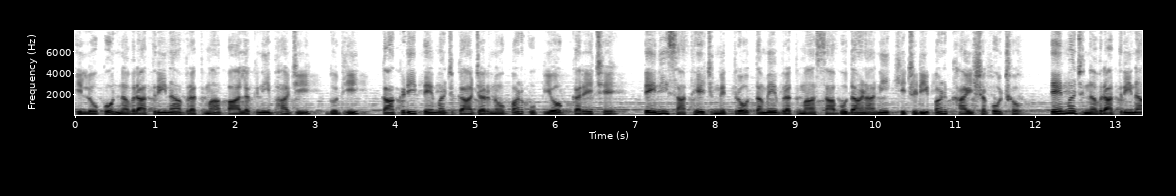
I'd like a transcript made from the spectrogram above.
એ લોકો નવરાત્રિના વ્રતમાં પાલકની ભાજી, દૂધી, કાકડી તેમજ ગાજરનો પણ ઉપયોગ કરે છે. તેની સાથે જ મિત્રો તમે વ્રતમાં સાબુદાણાની ખીચડી પણ ખાઈ શકો છો. તેમજ નવરાત્રિના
